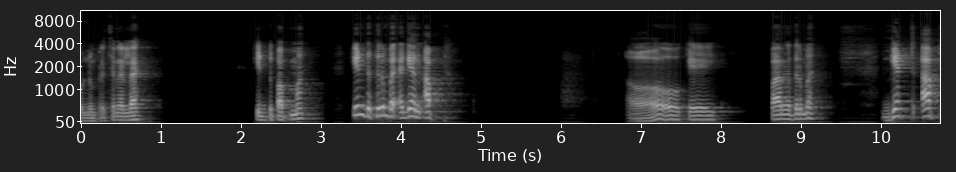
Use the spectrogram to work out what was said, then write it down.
ஒன்றும் பிரச்சனை இல்லை. ஹிண்ட் பார்ப்போமா ஹிண்ட் திரும்ப அகேன் அப் ஓகே பாருங்க திரும்ப. Get up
